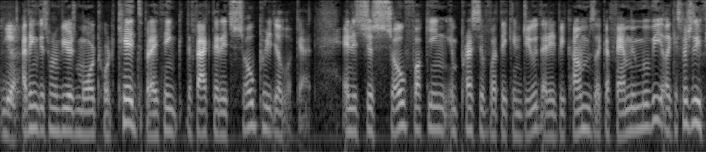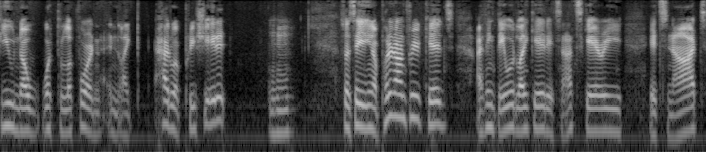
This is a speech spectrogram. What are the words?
Yeah. i think this one veers more toward kids but i think the fact that it's so pretty to look at and it's just so fucking impressive what they can do that it becomes like a family movie like especially if you know what to look for and, and like how to appreciate it Mhm. so I'd say, you know, put it on for your kids. I think they would like it. It's not scary. It's not,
